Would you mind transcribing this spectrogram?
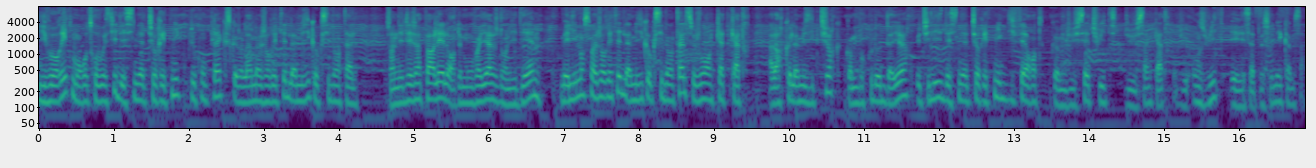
Niveau rythme, on retrouve aussi des signatures rythmiques plus complexes que dans la majorité de la musique occidentale. J'en ai déjà parlé lors de mon voyage dans l'IDM, mais l'immense majorité de la musique occidentale se joue en 4-4, alors que la musique turque, comme beaucoup d'autres d'ailleurs, utilise des signatures rythmiques différentes, comme du 7-8, du 5-4, du 11-8, et ça peut sonner comme ça.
